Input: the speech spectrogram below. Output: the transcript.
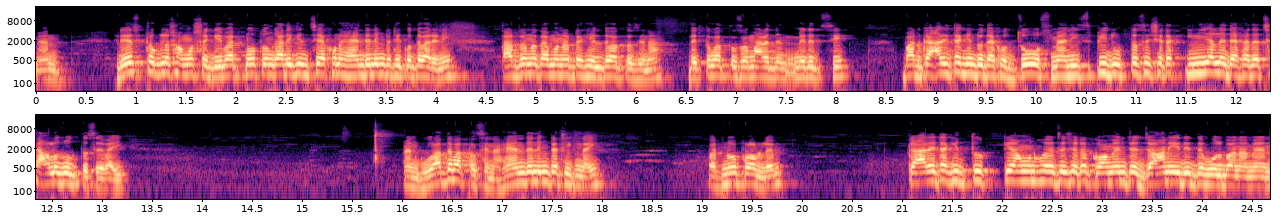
ম্যান রেস্ট ঠকলে সমস্যা কি? বাট নতুন গাড়ি কিনছি, এখনও হ্যান্ডেলিংটা ঠিক করতে পারিনি। তার জন্য তেমন একটা খেলতে পারতেছি না। দেখতে পারতেছো, মারে মেরে দিচ্ছি বাট গাড়িটা কিন্তু দেখো জোস ম্যান স্পিড উঠতেছে, সেটা ক্লিয়ারলি দেখা যাচ্ছে, আলো জ্বলতেছে ভাই। ম্যান ঘোরাতে পারতেছি না হ্যান্ডেলিংটা ঠিক নাই। বাট নো প্রবলেম গাড়িটা কিন্তু কেমন হয়েছে সেটা কমেন্টে জানিয়ে দিতে ভুলবা না, ম্যান।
